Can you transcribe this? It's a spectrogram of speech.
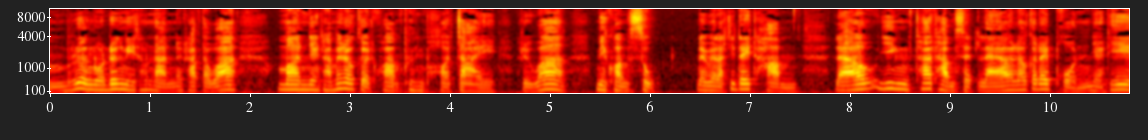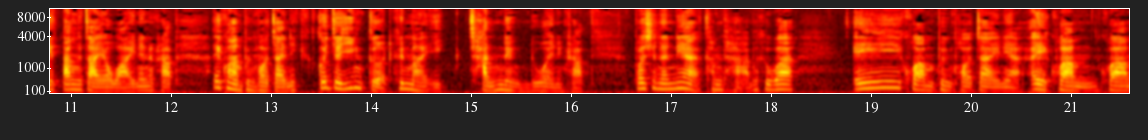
ำเรื่องโน้นเรื่องนี้เท่านั้นนะครับ แต่ว่ามันยังทำให้เราเกิดความพึงพอใจ หรือว่ามีความสุขในเวลาที่ได้ทำแล้วยิ่งถ้าทำเสร็จแล้วแล้วก็ได้ผลอย่างที่ตั้งใจเอาไว้เนี่ยนะครับไอ้ความพึงพอใจนี้ก็จะยิ่งเกิดขึ้นมาอีกชั้นหนึ่งด้วยนะครับ เพราะฉะนั้นเนี่ยคำถามก็คือว่า เอ๊ความพึงพอใจเนี่ยไอ้ความความ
